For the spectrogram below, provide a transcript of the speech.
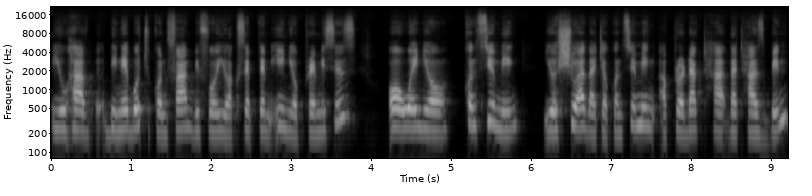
you have been able to confirm before you accept them in your premises, or when you're consuming, you're sure that you're consuming a product ha- that has been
